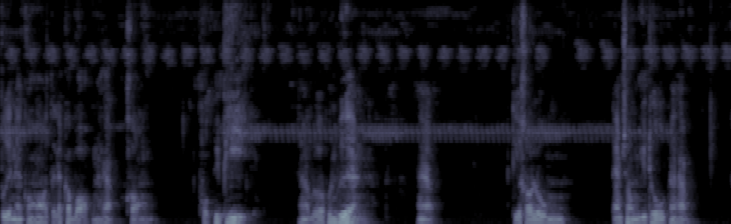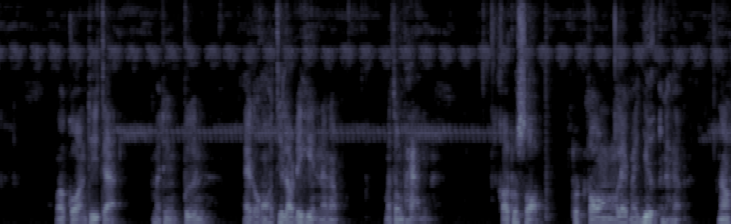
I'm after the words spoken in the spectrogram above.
ปืนแอลกอฮอล์แต่ละกระบอกนะครับ ของพวกพี่ๆนะครับหรือว่าเพื่อนๆนะครับที่เขาลงตามช่อง YouTube นะครับ ว่าก่อนที่จะมาถึงปืนแอลกอฮอล์ที่เราได้เห็นนะครับ มันต้องผ่านเขาทดสอบทดลองอะไรมาเยอะนะครับเนาะ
